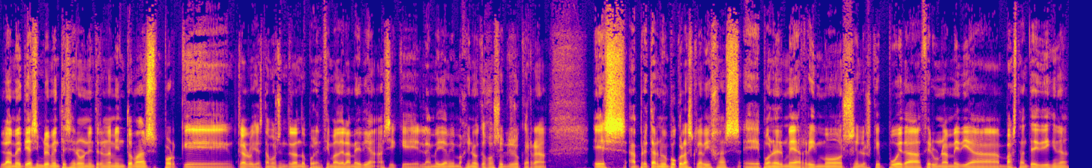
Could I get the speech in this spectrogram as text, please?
La media simplemente será un entrenamiento más porque, claro, ya estamos entrenando por encima de la media, así que la media me imagino que José Luis lo querrá es apretarme un poco las clavijas, eh, ponerme a ritmos en los que pueda hacer una media bastante digna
